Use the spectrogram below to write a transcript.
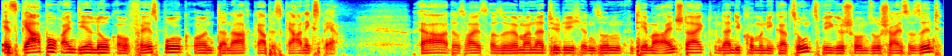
Es gab auch einen Dialog auf Facebook und danach gab es gar nichts mehr. Ja, das heißt also, wenn man natürlich in so ein Thema einsteigt und dann die Kommunikationswege schon so scheiße sind,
